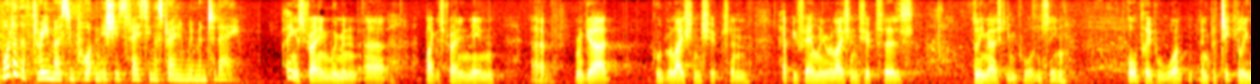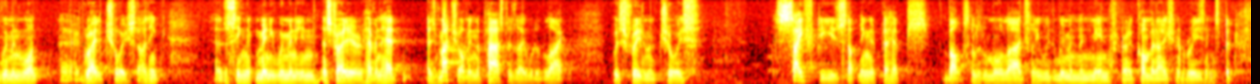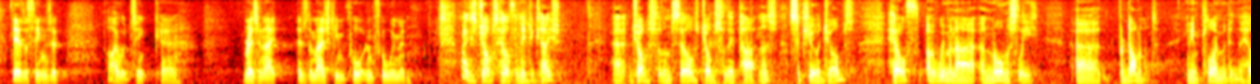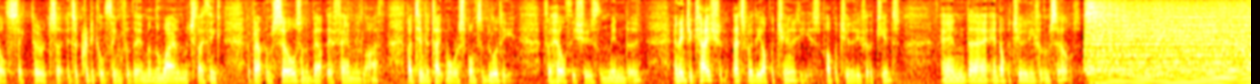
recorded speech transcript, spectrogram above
What are the three most important issues facing Australian women today? I think Australian women, uh, like Australian men, uh, regard good relationships and happy family relationships as the most important thing. All people want, and particularly women want, uh, greater choice. I think uh, the thing that many women in Australia haven't had as much of in the past as they would have liked was freedom of choice. Safety is something that perhaps bulks a little more largely with women than men for a combination of reasons, but they're the things that I would think uh, resonate as the most important for women. I think it's jobs, health, and education. Uh, jobs for themselves, jobs for their partners, secure jobs, health. I mean, women are enormously uh, predominant in employment in the health sector. It's a, it's a critical thing for them and the way in which they think about themselves and about their family life. They tend to take more responsibility for health issues than men do. And education, that's where the opportunity is opportunity for the kids and, uh, and opportunity for themselves.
